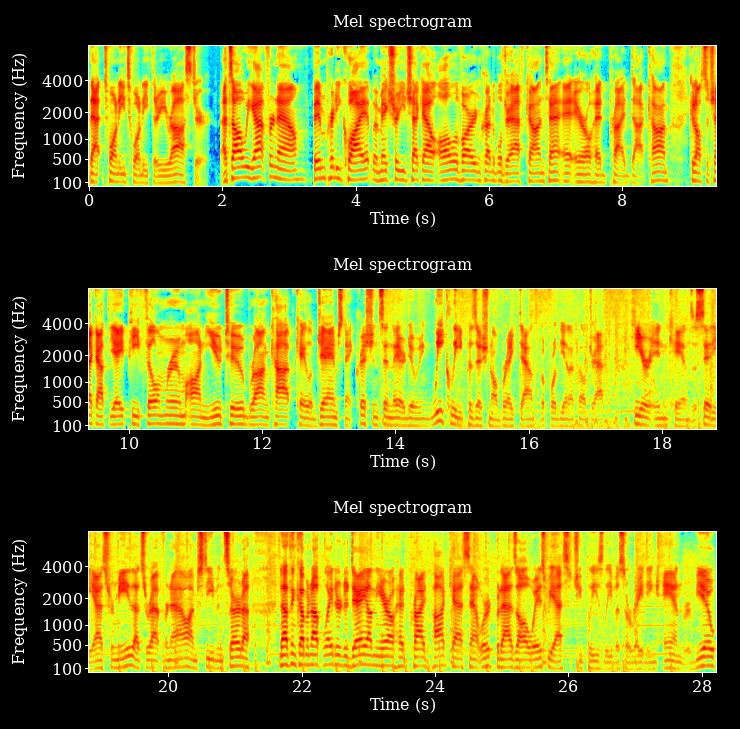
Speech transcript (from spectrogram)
that 2023 roster. That's all we got for now. Been pretty quiet, but make sure you check out all of our incredible draft content at arrowheadpride.com. You can also check out the AP Film Room on YouTube. Ron Kopp, Caleb James, Nate Christensen, they are doing weekly positional breakdowns before the NFL draft here in Kansas City. As for me, that's a wrap for now. I'm Stephen Serda. Nothing coming up later today on the Arrowhead Pride Podcast Network, but as always, we ask that you please leave us a rating and review.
